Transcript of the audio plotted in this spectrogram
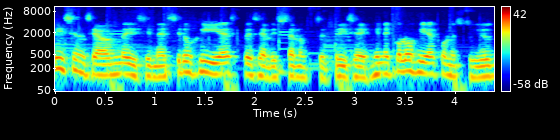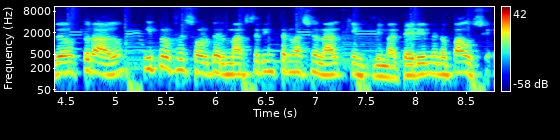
licenciado en Medicina y Cirugía, especialista en obstetricia y ginecología con estudios de doctorado y profesor del Máster Internacional en Climaterio y Menopausia.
